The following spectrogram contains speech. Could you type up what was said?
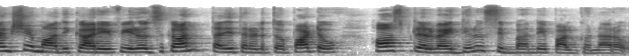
సంక్షేమాధికారి ఫిరోజ్ ఖాన్ తదితరులతో పాటు హాస్పిటల్ వైద్యులు సిబ్బంది పాల్గొన్నారు.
